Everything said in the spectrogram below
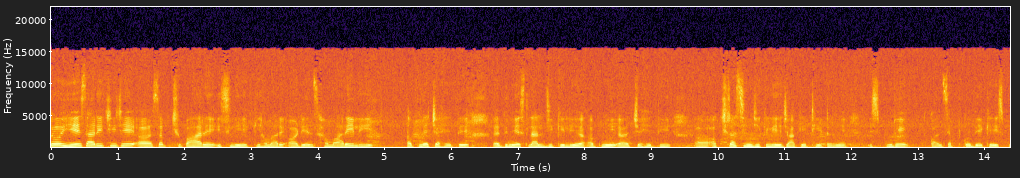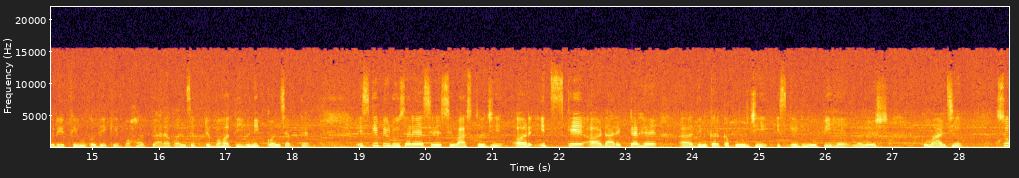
तो ये सारी चीज़ें सब छुपा रहे हैं इसलिए कि हमारे ऑडियंस हमारे लिए अपने चहेते दिनेश लाल जी के लिए, अपनी चहेती अक्षरा सिंह जी के लिए जाके थिएटर में इस पूरे कॉन्सेप्ट को देखे, इस पूरी फ़िल्म को देखे। बहुत प्यारा कॉन्सेप्ट है, बहुत यूनिक कॉन्सेप्ट है। इसके प्रोड्यूसर है श्रेष्ठ श्रीवास्तव जी और इसके डायरेक्टर हैं दिनकर कपूर जी। इसके डीओपी हैं मनोज कुमार जी। सो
